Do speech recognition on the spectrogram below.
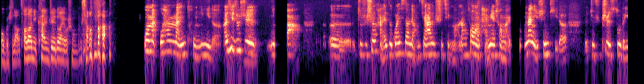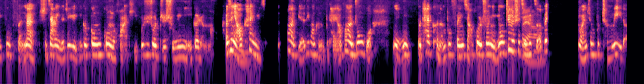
我不知道，曹操，你看这段有什么想法？我蛮我还蛮同意的，而且就是你把，呃，就是生孩子关系到两家的事情嘛，然后放到台面上来说，那你身体的，就是质素的一部分，那是家里的这个一个公共的话题，不是说只属于你一个人嘛。而且你要看语境，放在别的地方可能不太一样，放在中国，你你不太可能不分享，或者说你用这个事情去责备，是完全不成立的。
